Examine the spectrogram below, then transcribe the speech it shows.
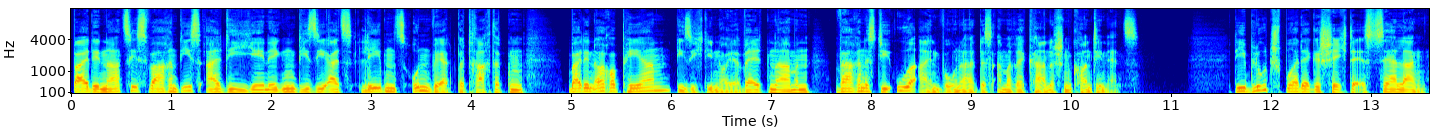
Bei den Nazis waren dies all diejenigen, die sie als lebensunwert betrachteten, bei den Europäern, die sich die neue Welt nahmen, waren es die Ureinwohner des amerikanischen Kontinents. Die Blutspur der Geschichte ist sehr lang,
